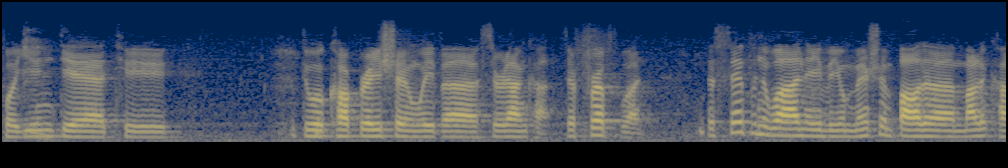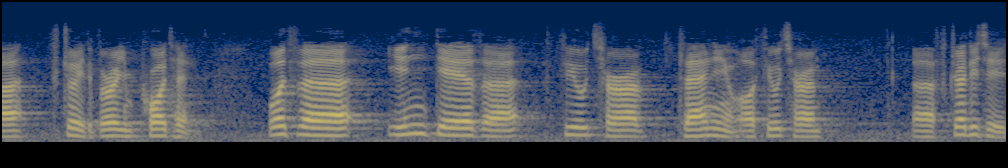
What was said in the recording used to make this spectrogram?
for India to do a cooperation with uh, Sri Lanka? The first one. The second one is you mentioned about uh, Malacca Strait, very important. What's uh, India's uh, future planning or future uh, strategy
